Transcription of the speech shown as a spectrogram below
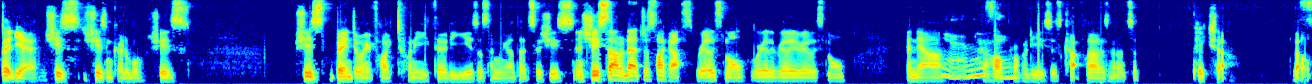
but yeah, she's she's incredible. She's she's been doing it for like 20, 30 years or something like that. So she's and she started out just like us, really small, really, really, really small, and now Yeah, her whole property is just cut flowers, and it's a picture. Well,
